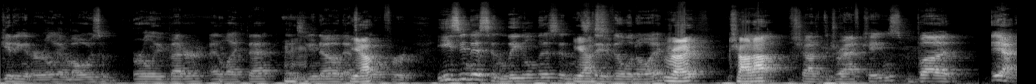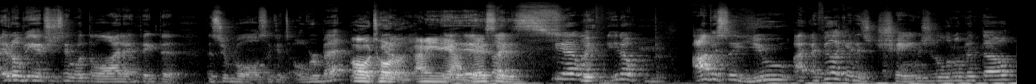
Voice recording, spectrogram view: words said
getting it early. I'm always an early better. I like that, as you know. That's Yeah. for easiness and legalness in Yes. the state of Illinois. Right. Shout out. Uh, shout out to DraftKings. But yeah, it'll be interesting with the line. I think that the Super Bowl also gets overbet. Oh, totally. I mean, yeah, It- this like- is- yeah, like you know, obviously you. I, I feel like it has changed a little bit though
